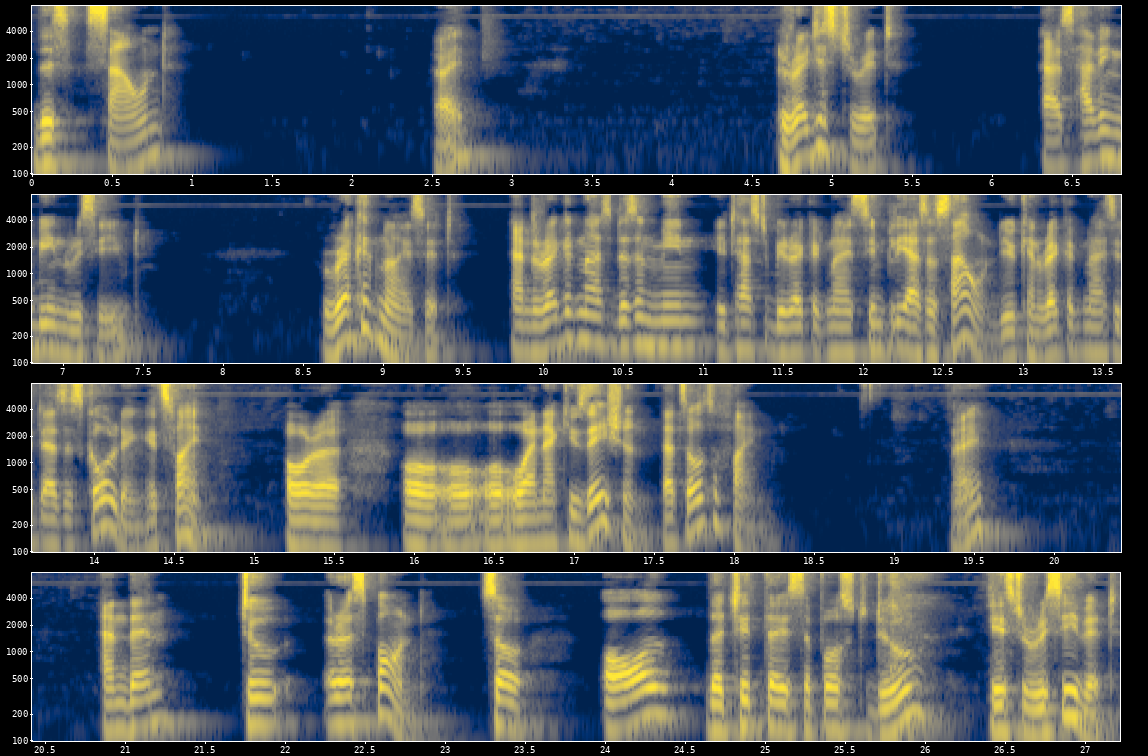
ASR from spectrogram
this sound, right? Register it as having been received, recognize it, and recognize doesn't mean it has to be recognized simply as a sound. You can recognize it as a scolding, it's fine. Or, a, or, or, or an accusation, that's also fine. Right? And then to respond. So, all the chitta is supposed to do is to receive it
